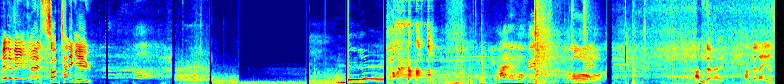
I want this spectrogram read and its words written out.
Millimeters. So I'm telling you. I need more face. Oh. Underlay. Underlayers.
